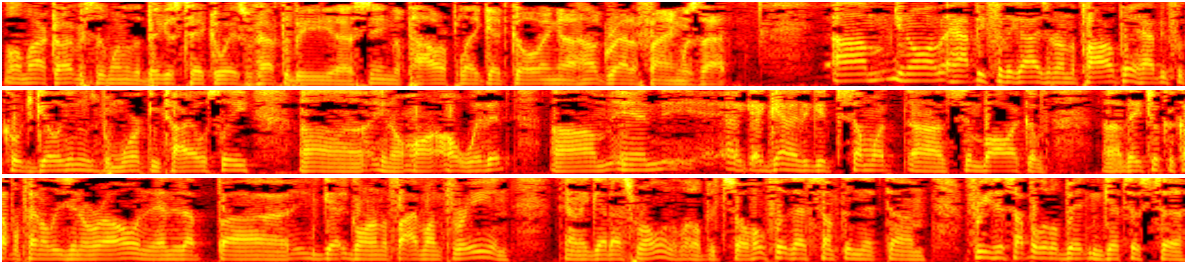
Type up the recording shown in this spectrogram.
Well, Mark, obviously one of the biggest takeaways would have to be uh, seeing the power play get going. Uh, how gratifying was that? Um, you know, I'm happy for the guys that are on the power play. Happy for Coach Gilligan, who's been working tirelessly, uh, you know, on, on with it. Um, and again, I think it's somewhat uh, symbolic of uh, they took a couple penalties in a row and ended up uh, get, going on the five on three and kind of get us rolling a little bit. So hopefully that's something that um, frees us up a little bit and gets us to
